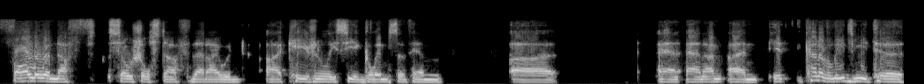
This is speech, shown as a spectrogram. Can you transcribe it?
follow enough social stuff that I would occasionally see a glimpse of him. Uh, and and I'm and it kind of leads me to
